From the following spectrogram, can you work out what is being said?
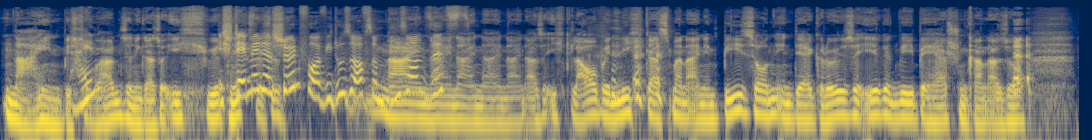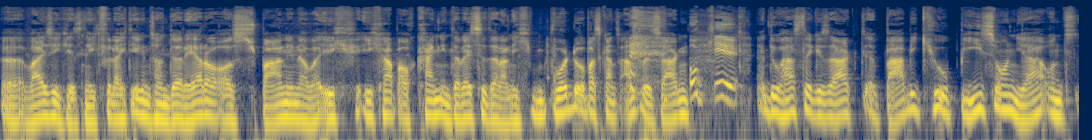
Nein, bist nein? du wahnsinnig. Also ich würde Ich stelle mir das schön vor, wie du so auf so einem nein, Bison sitzt. Nein, nein, nein, nein. Also ich glaube nicht, dass man einen Bison in der Größe irgendwie beherrschen kann. Also äh, weiß ich jetzt nicht. Vielleicht irgendein so Dorero aus Spanien, aber ich, ich habe auch kein Interesse daran. Ich wollte nur was ganz anderes sagen. okay. Du hast ja gesagt äh, Barbecue Bison, ja, und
